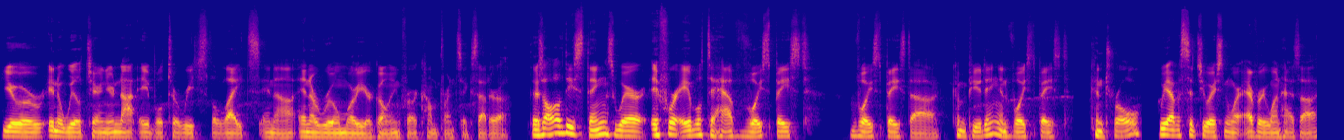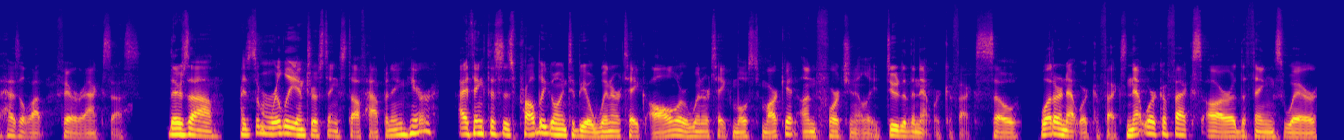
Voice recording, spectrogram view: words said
you're in a wheelchair and you're not able to reach the lights in a in a room where you're going for a conference, etc. There's all of these things where if we're able to have voice-based voice-based uh, computing and voice-based control, we have a situation where everyone has a has a lot fairer access. There's a uh, there's some really interesting stuff happening here. I think this is probably going to be a winner take all or winner take most market, unfortunately, due to the network effects. So, what are network effects? Network effects are the things where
